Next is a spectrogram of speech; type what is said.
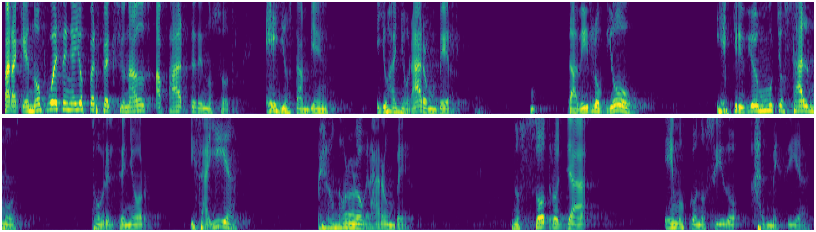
para que no fuesen ellos perfeccionados aparte de nosotros. Ellos también, ellos añoraron ver. David lo vio y escribió en muchos salmos sobre el Señor. Isaías pero no lo lograron ver. Nosotros ya hemos conocido al Mesías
